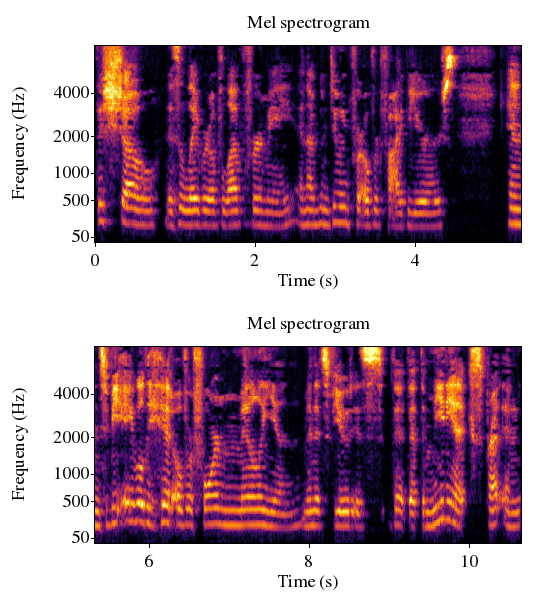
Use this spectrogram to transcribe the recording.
this show is a labor of love for me, and I've been doing for over five years. And to be able to hit over four million minutes viewed is that, that the media express and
